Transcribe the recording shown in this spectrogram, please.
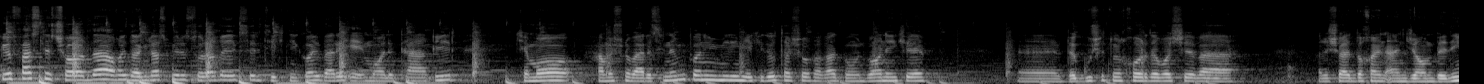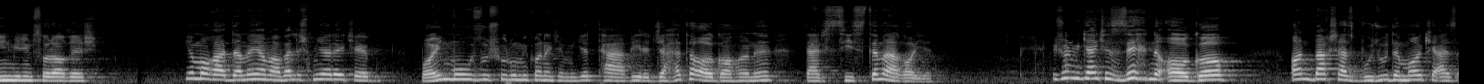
توی فصل 14 آقای داگلاس میره سراغ یک سری تکنیکایی برای اعمال تغییر که ما همشون رو بررسی نمی کنیم میریم یکی دو تاشو فقط به عنوان اینکه به گوشتون خورده باشه و حالا شاید بخواین انجام بدین میریم سراغش یه مقدمه هم اولش میاره که با این موضوع شروع می‌کنه که میگه تغییر جهت آگاهانه در سیستم عقاید. ایشون میگن که ذهن آگاه آن بخش از وجود ما که از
